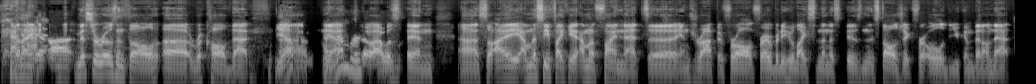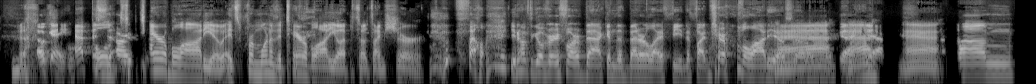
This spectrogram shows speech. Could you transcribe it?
but I, uh, Mr. Rosenthal uh, recalled that. Yep, uh, I remember. So I was, and uh, so I, I'm gonna see if I can, I'm gonna find that uh, and drop it for all for everybody who likes and is nostalgic for old. You can bet on that. Okay, episode old, or, terrible audio. It's from one of the terrible audio episodes, I'm sure. well, you don't have to go very far back in the Bettor Life feed to find terrible audio. Ah, so, okay, ah, yeah. Ah. Um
